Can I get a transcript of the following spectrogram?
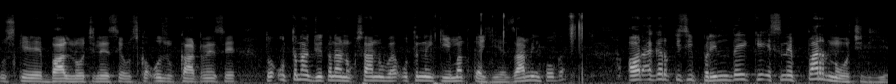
اس کے بال نوچنے سے، اس کا عضو کاٹنے سے، تو اتنا جتنا نقصان ہوا ہے، اتنی قیمت کا یہ ضامن ہوگا۔ اور اگر کسی پرندے کے اس نے پر نوچ لیے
